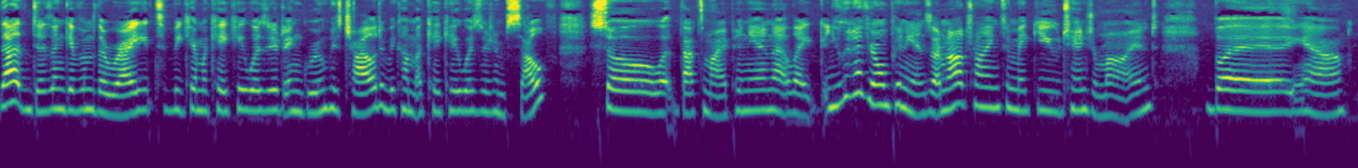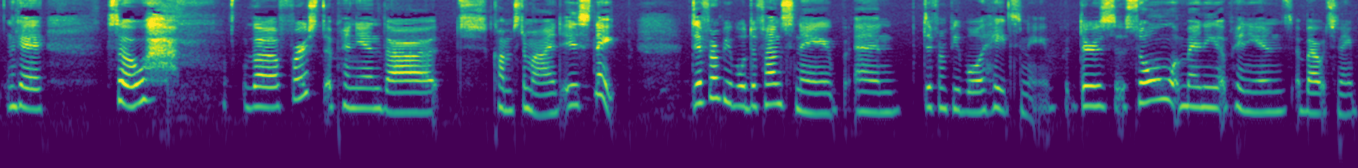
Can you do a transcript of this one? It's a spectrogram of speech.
that doesn't give him the right to become a KK wizard and groom his child to become a KK wizard himself. So that's my opinion. Like you can have your own opinions. I'm not trying to make you change your mind, but yeah. Okay. So the first opinion that comes to mind is Snape different people defend Snape and different people hate Snape. There's so many opinions about Snape,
